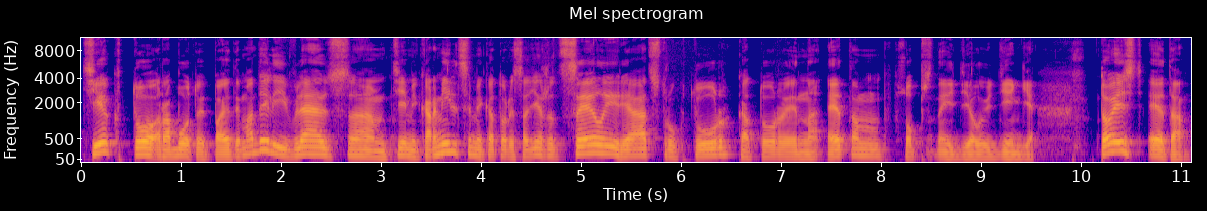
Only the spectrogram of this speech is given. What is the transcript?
те, кто работает по этой модели, являются теми кормильцами, которые содержат целый ряд структур, которые на этом, собственно, и делают деньги. То есть это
